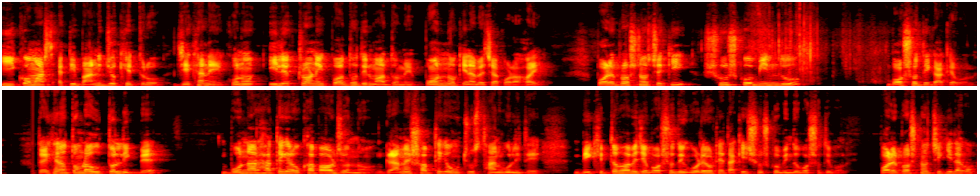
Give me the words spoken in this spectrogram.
ই কমার্স একটি বাণিজ্য ক্ষেত্র যেখানে কোনো ইলেকট্রনিক পদ্ধতির মাধ্যমে পণ্য কেনাবেচা করা হয়। পরের প্রশ্ন হচ্ছে কি, শুষ্ক বিন্দু বসতি কাকে বলে? তো এখানেও তোমরা উত্তর লিখবে, বন্যার হাত থেকে রক্ষা পাওয়ার জন্য গ্রামের সব থেকে উঁচু স্থানগুলিতে বিক্ষিপ্তভাবে যে বসতি গড়ে ওঠে তাকেই শুষ্ক বিন্দু বসতি বলে। পরের প্রশ্ন হচ্ছে কি দেখো,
